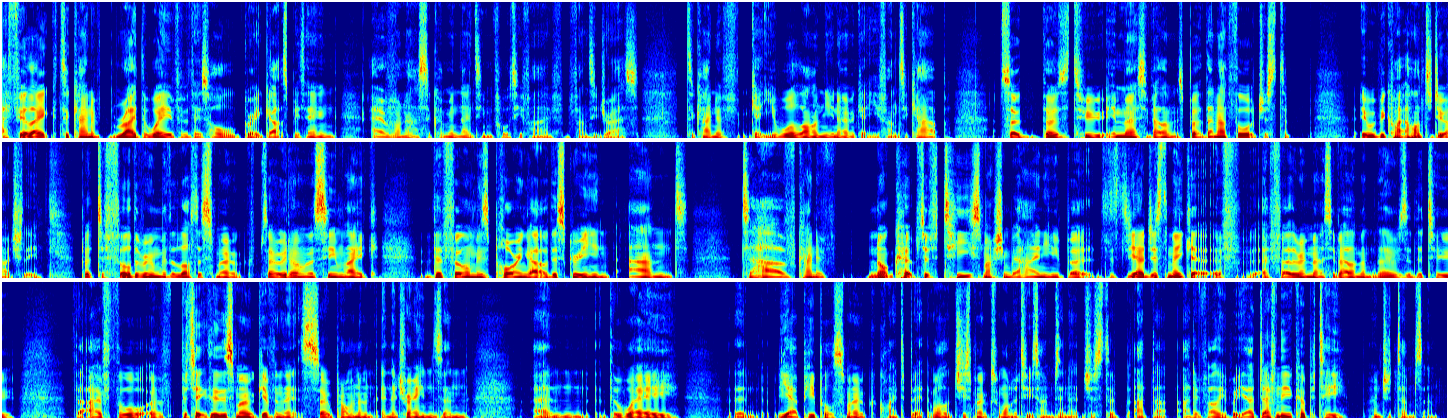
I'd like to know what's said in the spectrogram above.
I feel like to kind of ride the wave of this whole Great Gatsby thing, everyone has to come in 1945 fancy dress to kind of get your wool on, you know, get your fancy cap. So those are two immersive elements. But then I thought just to it would be quite hard to do actually, but to fill the room with a lot of smoke, so it would almost seem like the film is pouring out of the screen, and to have kind of not cups of tea smashing behind you, but just, yeah, just to make it a, f- a further immersive element. Those are the two that I've thought of, particularly the smoke, given that it's so prominent in the trains and and the way that, yeah, people smoke quite a bit. Well, she smokes one or two times in it just to add that added value. But yeah, definitely a cup of tea, hundred ten percent.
